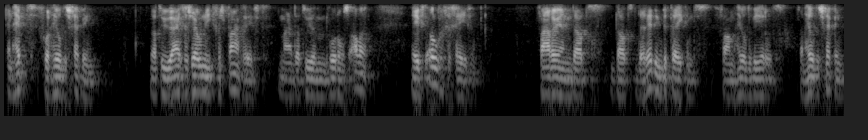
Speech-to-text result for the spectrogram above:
en hebt voor heel de schepping. Dat u uw eigen zoon niet gespaard heeft, maar dat u hem voor ons allen heeft overgegeven. Vader, en dat dat de redding betekent van heel de wereld, van heel de schepping.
